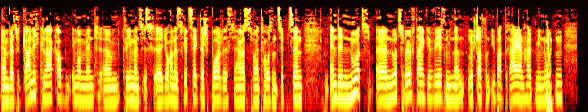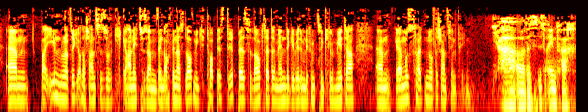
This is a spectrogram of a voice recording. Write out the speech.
Ähm, wer so gar nicht klarkommt im Moment, ähm, Clemens ist äh, Johannes Ritzek, der Sportler des Jahres 2017. Am Ende nur, äh, nur Zwölfter gewesen, mit einem Rückstand von über dreieinhalb Minuten. Ähm, bei ihm läuft wirklich auf der Schanze so wirklich gar nicht zusammen. Wenn auch wenn das Laufen wirklich top ist, drittbeste Laufzeit am Ende gewesen mit die 15 Kilometer. Ähm, er muss es halt nur auf der Schanze hinkriegen. Ja, aber das ist einfach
